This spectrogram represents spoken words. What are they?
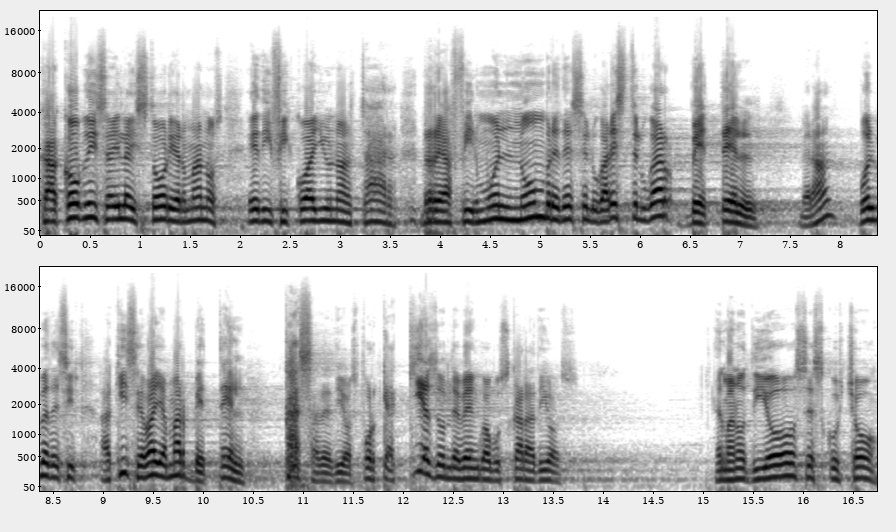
Jacob dice ahí la historia, hermanos, edificó ahí un altar, reafirmó el nombre de ese lugar, este lugar Betel, ¿verdad? Vuelve a decir, aquí se va a llamar Betel casa de Dios, porque aquí es donde vengo a buscar a Dios. Hermano, Dios escuchó.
